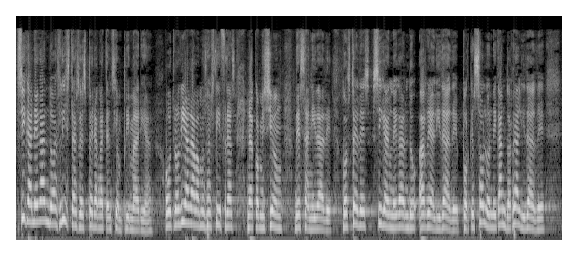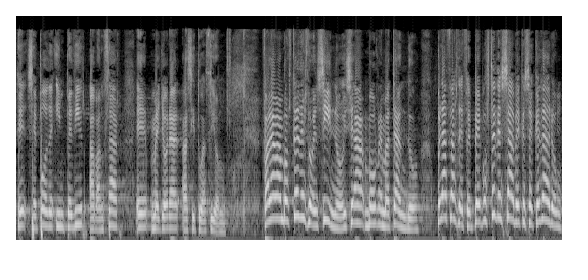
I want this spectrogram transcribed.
Siga negando as listas de espera en atención primaria. Outro día dábamos as cifras na Comisión de Sanidade. Vostedes sigan negando a realidade, porque só negando a realidade eh, se pode impedir avanzar e eh, mellorar a situación. Falaban vostedes do ensino, e xa vou rematando. Plazas de FP, vostedes sabe que se quedaron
